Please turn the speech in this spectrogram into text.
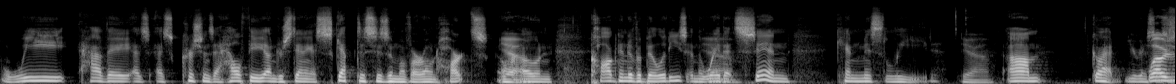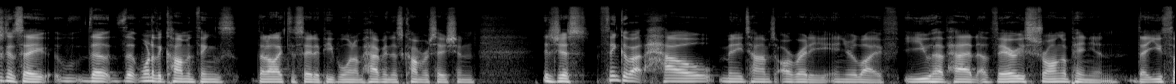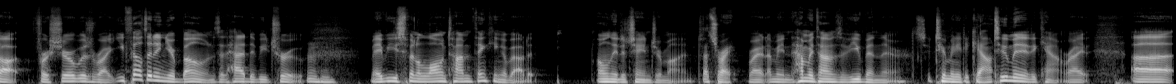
We have a as as Christians a healthy understanding, a skepticism of our own hearts, Yeah. our own cognitive abilities, and the way that sin can mislead. Yeah. Um, go ahead. You're going to Well, I was just gonna say the the one of the common things that I like to say to people when I'm having this conversation is just think about how many times already in your life you have had a very strong opinion that you thought for sure was right. You felt it in your bones; it had to be true. Mm-hmm. Maybe you spent a long time thinking about it, only to change your mind. that's right. Right? I mean, how many times have you been there? It's too many to count. Too many to count, right? Uh,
